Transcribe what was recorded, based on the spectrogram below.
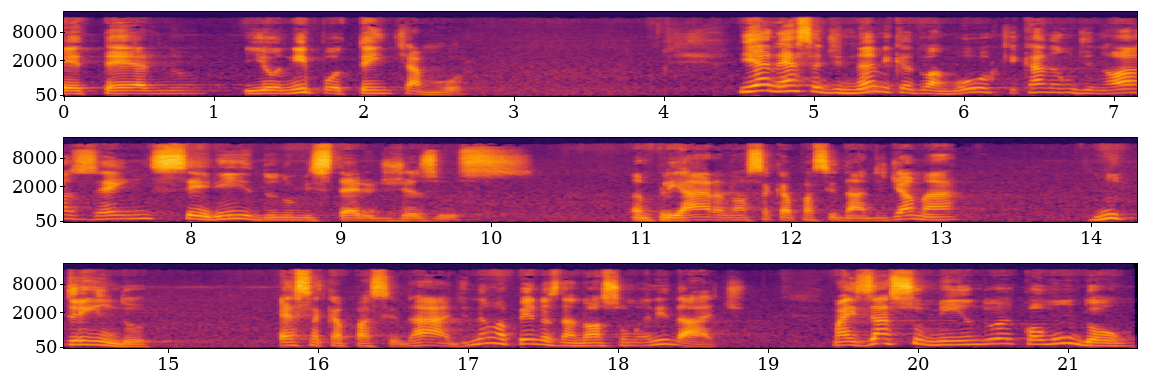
eterno e onipotente amor. E é nessa dinâmica do amor que cada um de nós é inserido no mistério de Jesus. Ampliar a nossa capacidade de amar, nutrindo essa capacidade não apenas na nossa humanidade, mas assumindo-a como um dom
